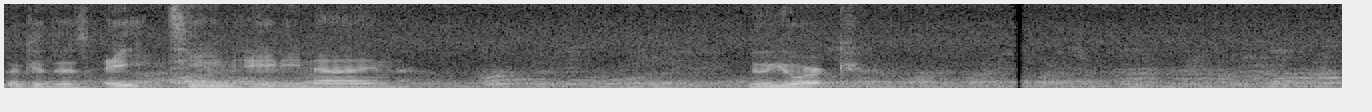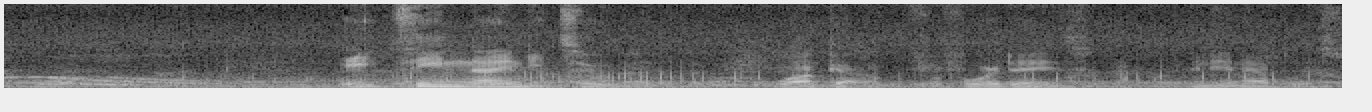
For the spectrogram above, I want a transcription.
Look at this, 1889, New York. 1892, walkout for four days, Indianapolis.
